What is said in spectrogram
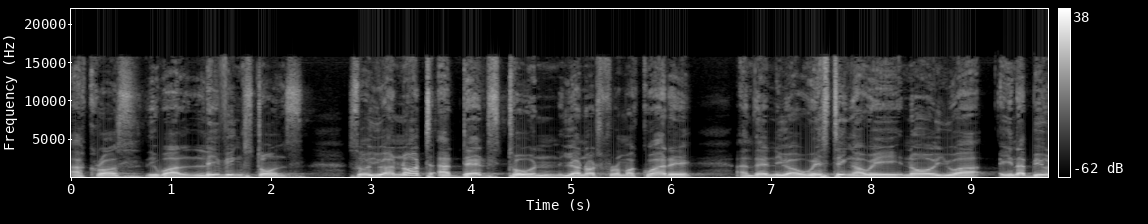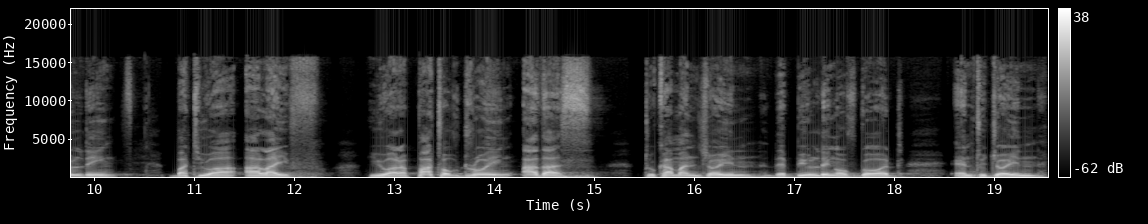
across the world. Living stones. So you are not a dead stone. You are not from a quarry and then you are wasting away. No, you are in a building, but you are alive. You are a part of drawing others to come and join the building of God and to join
